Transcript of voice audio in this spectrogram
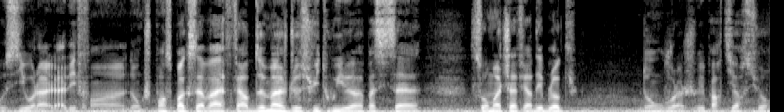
aussi, voilà, la défense. Donc je pense pas que ça va faire deux matchs de suite où il va passer son match à faire des blocs. Donc voilà, je vais partir sur,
